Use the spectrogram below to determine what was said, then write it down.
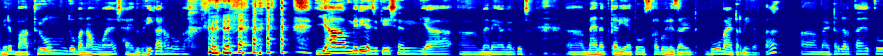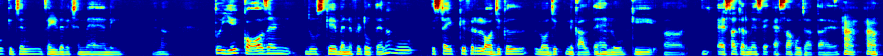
मेरे बाथरूम जो बना हुआ है शायद वही कारण होगा। या मेरी एजुकेशन या अ, मैंने अगर कुछ मेहनत करी है तो उसका कोई रिज़ल्ट वो मैटर नहीं करता। मैटर करता है तो किचन सही डायरेक्शन में है या नहीं। है ना? तो ये कॉज एंड जो उसके बेनिफिट होते हैं ना वो इस टाइप के फिर लॉजिकल लॉजिक निकालते हैं लोग कि ऐसा करने से ऐसा हो जाता है हाँ हाँ। और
